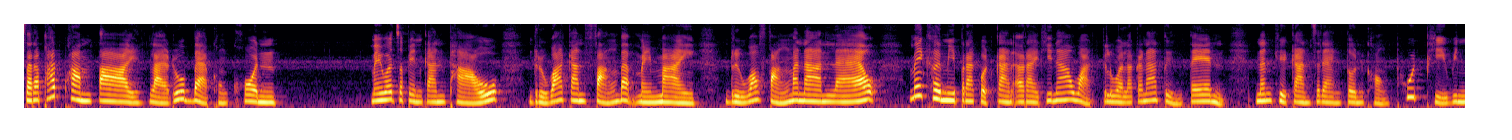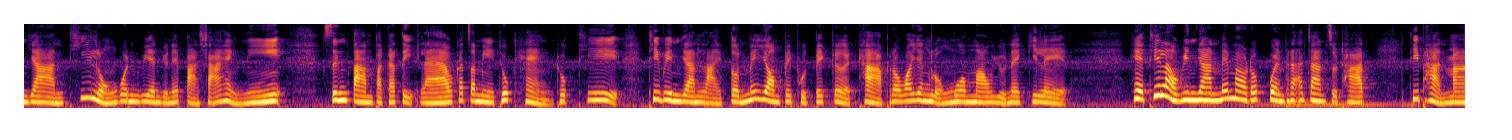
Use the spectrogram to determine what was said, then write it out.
สารพัดความตายหลายรูปแบบของคน ไม่ว่าจะเป็นการเผา หรือว่าการฝังแบบใหม่ๆ หรือว่าฝังมานานแล้ว ไม่เคยมีปรากฏการณ์อะไรที่น่าหวาดกลัวแล้วก็น่าตื่นเต้น นั่นคือการแสดงตนของพูดผีวิญญาณที่หลงวนเวียนอยู่ในป่าช้าแห่งนี้ ซึ่งตามปกติแล้วก็จะมีทุกแห่งทุกที่ที่วิญญาณหลายตนไม่ยอมไปผุดไปเกิดค่ะ เพราะว่ายังหลงมัวเมาอยู่ในกิเลส เหตุที่เหล่าวิญญาณไม่มารบกวนพระอาจารย์สุทัศน์ ที่ผ่านมา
